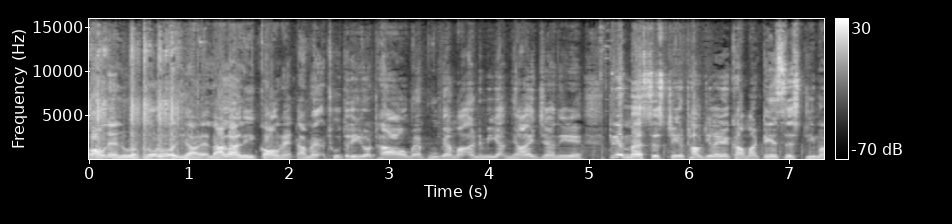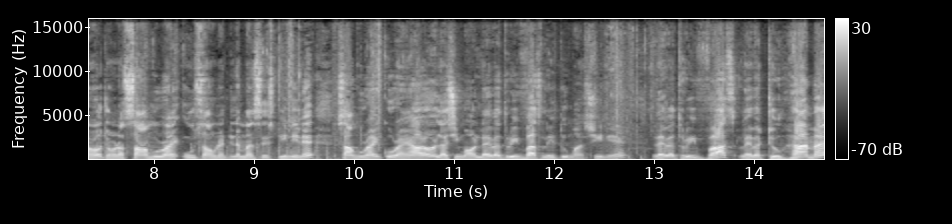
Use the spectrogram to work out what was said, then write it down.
ကောင်းတယ်လို့တော့ပြောလို့ရတယ်လားလာလေးကောင်းတယ်ဒါပေမဲ့အထူးသတိတော့ထားအောင်ပဲဘူးကန်မှာ enemy ကအများကြီးကြံသေးတယ်တိတဲ့ mass 16ကိုထောက်ကြည့်လိုက်တဲ့အခါမှာ1060မှာတော့ကျွန်တော်တို့ samurai ဥဆောင်တဲ့တိတဲ့ mass 16အနေနဲ့ samurai ကိုရိုင်ကတော့လက်ရှိမှာ level 3 vast လေးသူ့မှာရှိနေတယ် level 3 vast level 2 hammer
